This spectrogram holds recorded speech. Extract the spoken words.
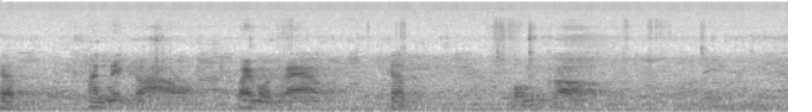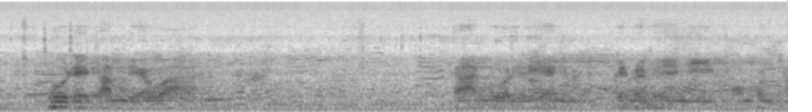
ครับท่านได้กล่าวไว้หมดแล้วครับ ผมก็พูดได้คำเดียวว่า การบวชเรียนเป็นประเพณีของคนไท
